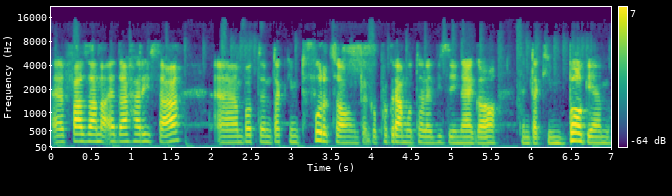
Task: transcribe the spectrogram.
e, faza na Eda Harrisa, e, bo tym takim twórcą tego programu telewizyjnego, tym takim bogiem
